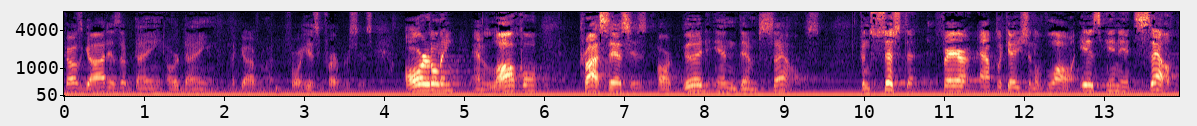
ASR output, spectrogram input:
because God has ordained, ordained the government for his purposes. Orderly and lawful processes are good in themselves. Consistent, fair application of law is in itself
